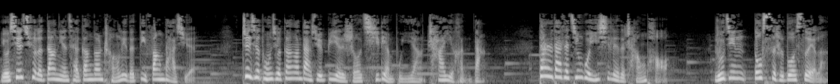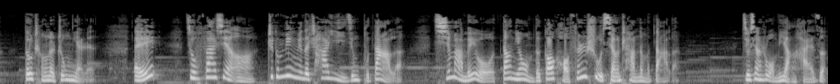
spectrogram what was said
有些去了当年才刚刚成立的地方大学。这些同学刚刚大学毕业的时候起点不一样，差异很大。但是大家经过一系列的长跑，如今都四十多岁了，都成了中年人，哎，就发现啊，这个命运的差异已经不大了，起码没有当年我们的高考分数相差那么大了。就像是我们养孩子。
